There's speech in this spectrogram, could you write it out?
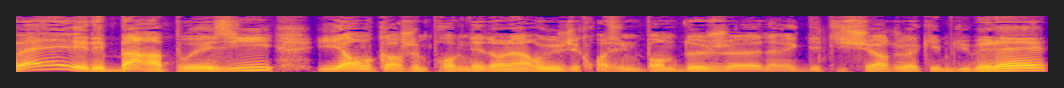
ouais, il y a des bars à poésie. Hier encore, je me promenais dans la rue, j'ai croisé une bande de jeunes avec des t-shirts Joachim Dubélé.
